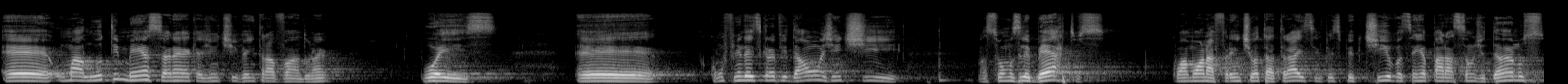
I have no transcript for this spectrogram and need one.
é, uma luta imensa né, que a gente vem travando. Né? Pois, é, com o fim da escravidão, a gente, nós fomos libertos com a mão na frente e outra atrás, sem perspectiva, sem reparação de danos,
